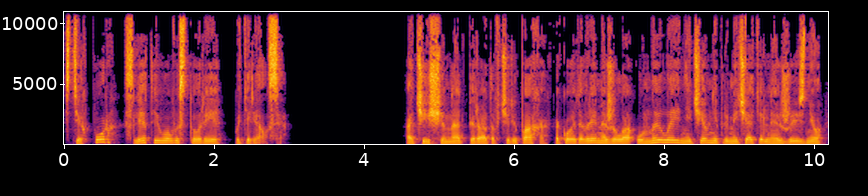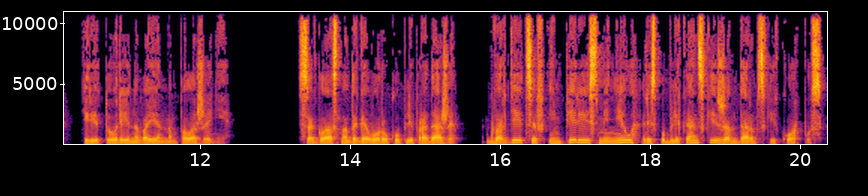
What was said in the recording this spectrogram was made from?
С тех пор след его в истории потерялся. Очищенная от пиратов черепаха какое-то время жила унылой, ничем не примечательной жизнью территории на военном положении. Согласно договору купли-продажи, гвардейцев империи сменил республиканский жандармский корпус.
